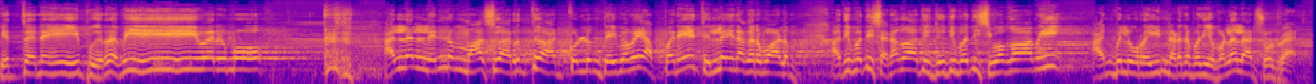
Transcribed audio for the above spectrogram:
எத்தனை பிறவி வருமோ? அல்லல் என்னும் மாசு அறுத்து ஆட்கொள்ளும் தெய்வமே அப்பனே தில்லை நகர் வாழும். அதிபதி சனகாதி துதிபதி சிவகாமி அன்பில் உரையின் நடனபதியை வள்ளலார் சொல்கிறார்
